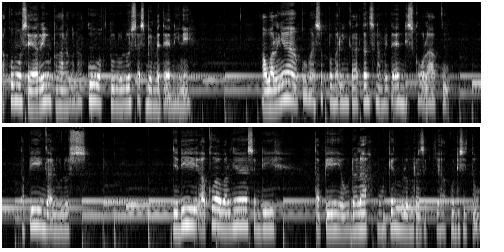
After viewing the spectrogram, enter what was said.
aku mau sharing pengalaman aku waktu lulus SBMPTN ini. Awalnya aku masuk pemeringkatan senam PTN di sekolah aku, tapi nggak lulus jadi aku awalnya sedih tapi ya udahlah mungkin belum rezeki aku di situ.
